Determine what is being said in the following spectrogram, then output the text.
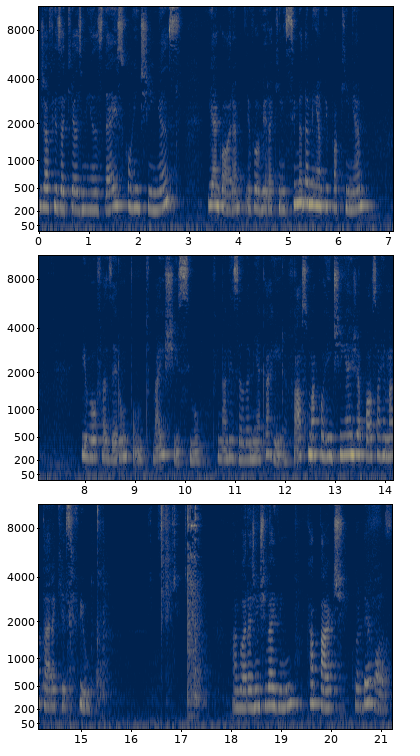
Já fiz aqui as minhas 10 correntinhas. E agora, eu vou vir aqui em cima da minha pipoquinha e vou fazer um ponto baixíssimo finalizando a minha carreira. Faço uma correntinha e já posso arrematar aqui esse fio. Agora, a gente vai vir com a parte cor-de-rosa.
